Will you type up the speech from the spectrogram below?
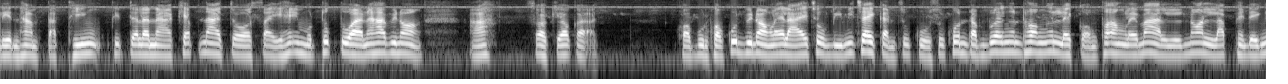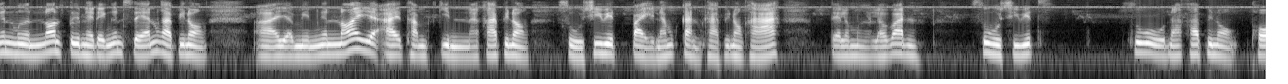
เรียนห้ามตัดทิ้ง พิจารณาแคปหน้าจอใส่ให้หมดทุกตัวนะคะ พี่น้องอะสอเกียวกับขอบบุญขอบคุณพี่น้องหลายๆ โชคดีไม่ใช่กันสุขุสุขคนดำด้วยเงินทองเงินไหลกล่องทองไหลมานอนรับให้ได้เงินหมื่นนอนตื่นให้ได้เงินแสนค่ะพี่น้องอ่าอย่าหมิ่นเงินน้อยอย่าอายทำกินนะคะ พี่น้องสู่ชีวิตไปน้ำกันค่ะพี่น้องคะแต่ละมือละวัน สู้ชีวิตสู้นะคะพี่น้องท้อ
